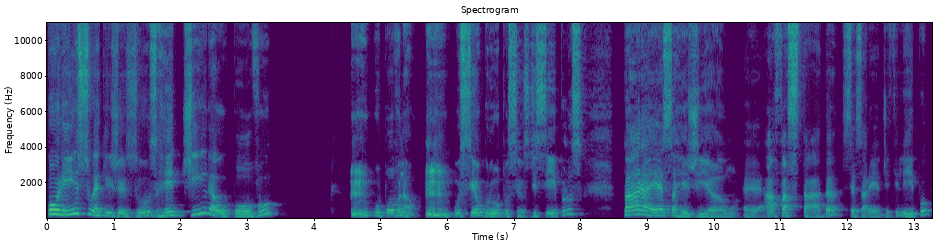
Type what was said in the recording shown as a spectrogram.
Por isso é que Jesus retira o povo, o povo não, o seu grupo, os seus discípulos, para essa região é, afastada, Cesareia de Filipo,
